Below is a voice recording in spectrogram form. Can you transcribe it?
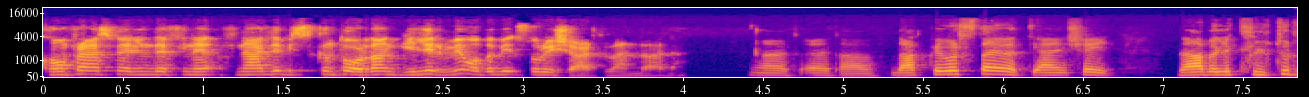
konferans finalinde fina, finalde bir sıkıntı oradan gelir mi? O da bir soru işareti bende hala. Evet, evet abi. Doug Rivers'da evet yani şey daha böyle kültür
